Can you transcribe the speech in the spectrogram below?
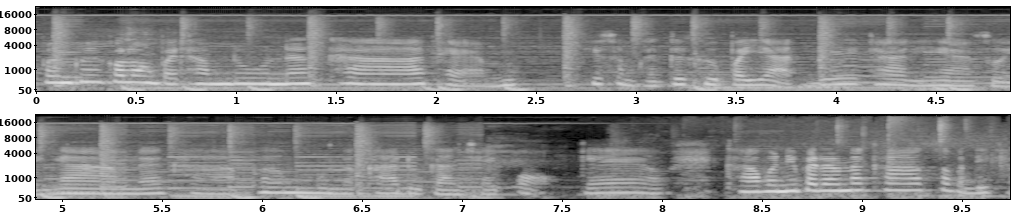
เพื่อนๆก็ลองไปทำดูนะคะ แถมที่สำคัญก็คือประหยัดด้วยค่ะนี่ไงสวยงามนะคะ เพิ่มมูลค่าดูการใช้ปอกแก้ว ค่ะ วันนี้ไปแล้วนะคะ สวัสดีค่ะ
